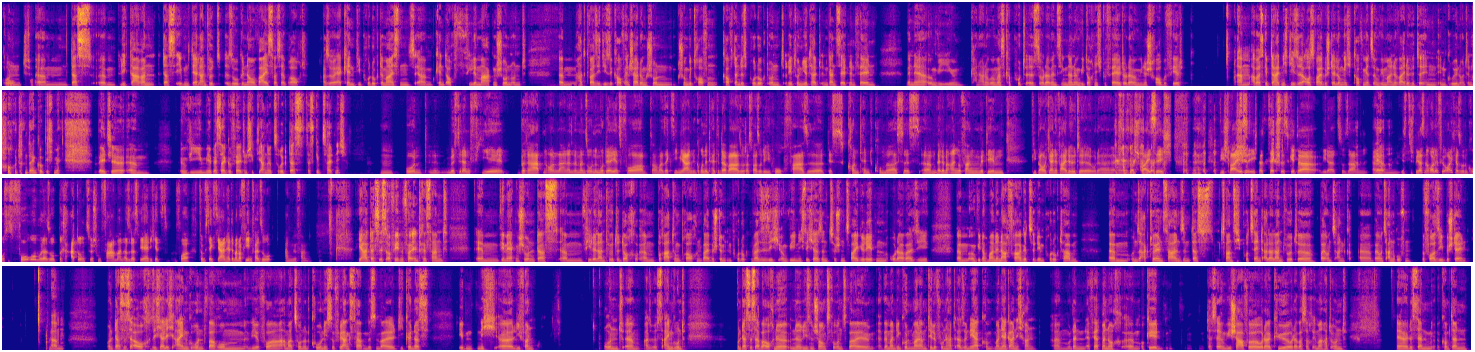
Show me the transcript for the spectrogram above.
Oh, und oh, okay. ähm, das ähm, liegt daran, dass eben der Landwirt so genau weiß, was er braucht. Also er kennt die Produkte meistens, er kennt auch viele Marken schon und ähm, hat quasi diese Kaufentscheidung schon schon getroffen, kauft dann das Produkt und retourniert halt in ganz seltenen Fällen, wenn er irgendwie keine Ahnung irgendwas kaputt ist oder wenn es ihm dann irgendwie doch nicht gefällt oder irgendwie eine Schraube fehlt. Ähm, aber es gibt da halt nicht diese Auswahlbestellung. Ich kaufe mir jetzt irgendwie mal eine Weidehütte in, in Grün und in Rot und dann gucke ich mir, welche ähm, irgendwie mir besser gefällt und schicke die andere zurück. Das, das gibt's halt nicht. Hm. Und äh, müsst ihr dann viel beraten online? Also wenn man so ein Modell jetzt vor, sagen wir mal, sechs, sieben Jahren gegründet hätte, da war so, das war so die Hochphase des Content Commerces. Ähm, da hätte man angefangen mit dem wie baue ich eine Weidehütte oder äh, wie schweiße ich, äh, wie schweiße ich das Texas-Gitter wieder zusammen? Ähm, ja. ist, spielt das eine Rolle für euch? Also ein großes Forum oder so Beratung zwischen Farmern? Also das wäre, hätte ich jetzt vor fünf, sechs Jahren hätte man auf jeden Fall so angefangen. Ja, das ist auf jeden Fall interessant. Ähm, wir merken schon, dass ähm, viele Landwirte doch ähm, Beratung brauchen bei bestimmten Produkten, weil sie sich irgendwie nicht sicher sind zwischen zwei Geräten oder weil sie ähm, irgendwie nochmal eine Nachfrage zu dem Produkt haben. Ähm, unsere aktuellen Zahlen sind, dass 20 Prozent aller Landwirte bei uns, an, äh, bei uns anrufen, bevor sie bestellen. Mhm. Ähm, und das ist auch sicherlich ein Grund, warum wir vor Amazon und Co. nicht so viel Angst haben müssen, weil die können das eben nicht äh, liefern. Und ähm, also das ist ein Grund. Und das ist aber auch eine, eine Riesenchance für uns, weil wenn man den Kunden mal am Telefon hat, also näher kommt man ja gar nicht ran. Ähm, und dann erfährt man noch, ähm, okay, dass er irgendwie Schafe oder Kühe oder was auch immer hat und äh, das dann kommt dann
